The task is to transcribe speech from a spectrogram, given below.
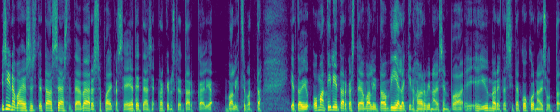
niin siinä vaiheessa sitten taas säästetään väärässä paikassa ja jätetään se rakennustyön tarkkailija valitsematta. Ja toi oman tilintarkastajan valinta on vieläkin harvinaisempaa. Ei, ei ymmärretä sitä kokonaisuutta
